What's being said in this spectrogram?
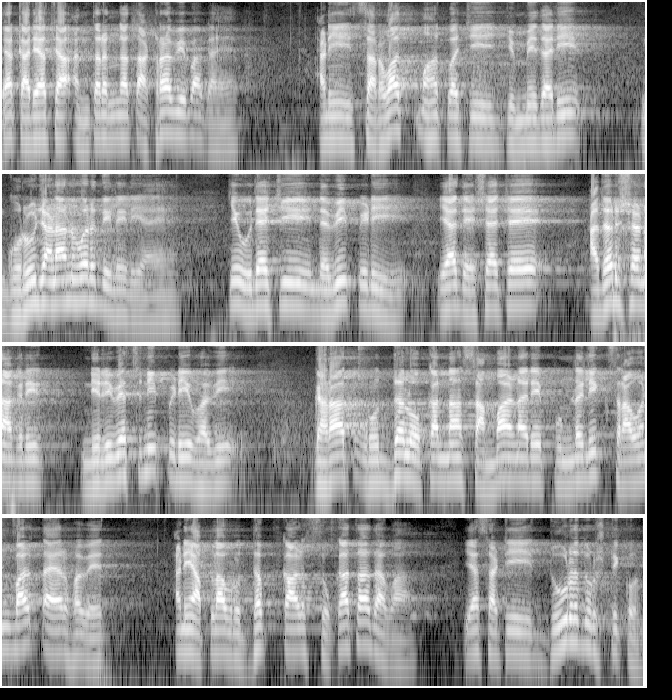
या कार्याच्या अंतरंगात अठरा विभाग आहे आणि सर्वात महत्त्वाची जिम्मेदारी गुरुजनांवर दिलेली आहे की उद्याची नवी पिढी या देशाचे आदर्श नागरिक निर्व्यसनी पिढी व्हावी घरात वृद्ध लोकांना सांभाळणारे पुंडलिक श्रावणबाळ तयार व्हावेत आणि आपला वृद्धकाळ सुखाचा जावा यासाठी दूरदृष्टिकोन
